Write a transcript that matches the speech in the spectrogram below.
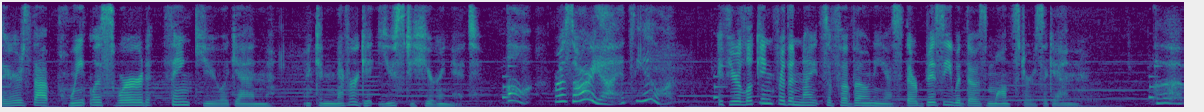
There's that pointless word, thank you, again. I can never get used to hearing it. Oh, Rosaria, it's you. If you're looking for the Knights of Favonius, they're busy with those monsters again. Uh,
